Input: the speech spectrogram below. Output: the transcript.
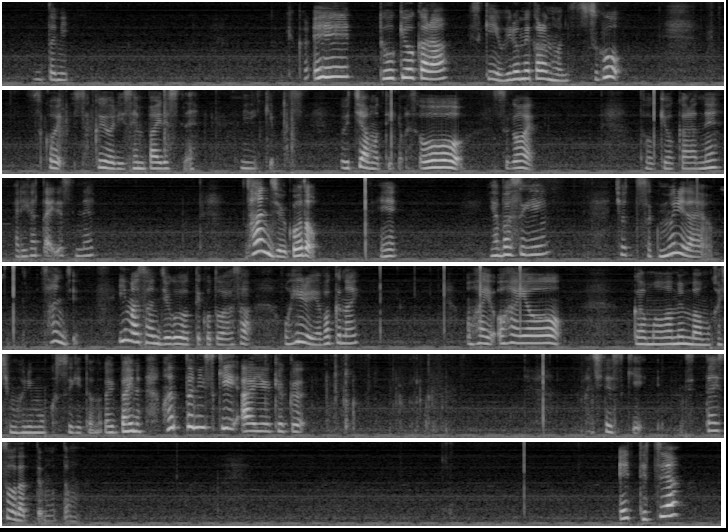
本当に。えー、東京から？スキーお披露目からの方です。ごすごい。咲くより先輩ですね。見に行きます。うちわ持っていきます。おおすごい。東京からねありがたいですね。35度。えやばすぎん？ちょっとさ無理だよ。30今35度ってことはさお昼やばくない？おはようおはよう。ガンマはメンバーも歌詞も振りも濃すぎたのがいっぱいな。本当に好きああいう曲。マジで好き。絶対そうだって思ったもん。え徹夜？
